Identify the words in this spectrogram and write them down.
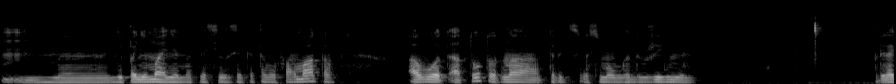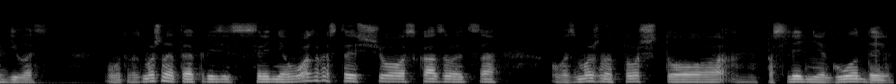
непониманием относился к этому формату. А вот, а тут вот на 38 году жизни пригодилось. Вот, возможно, это кризис среднего возраста еще сказывается. возможно, то, что последние годы,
